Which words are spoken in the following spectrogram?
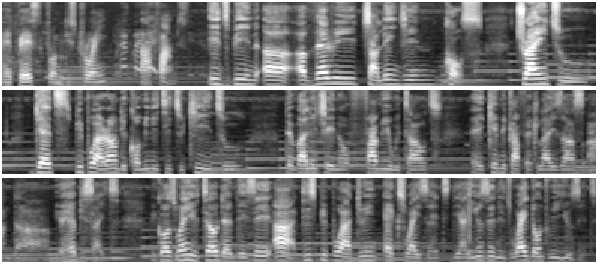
a pest from destroying our farms. It's been a, a very challenging course trying to get people around the community to key into the value chain of farming without uh, chemical fertilizers and uh, herbicides. Because when you tell them, they say, ah, these people are doing X, Y, Z, they are using it, why don't we use it?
